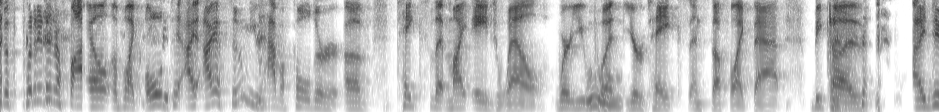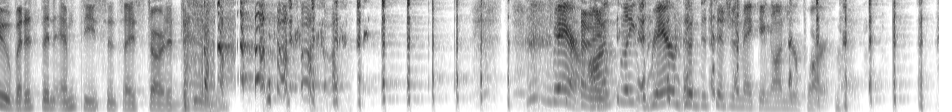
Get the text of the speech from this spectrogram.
just put it in a file of like old. Ta- I, I assume you have a folder of takes that might age well, where you Ooh. put your takes and stuff like that. Because I do, but it's been empty since I started doing it. fair, honestly, rare good decision making on your part.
